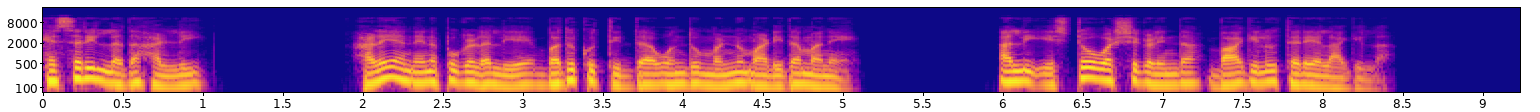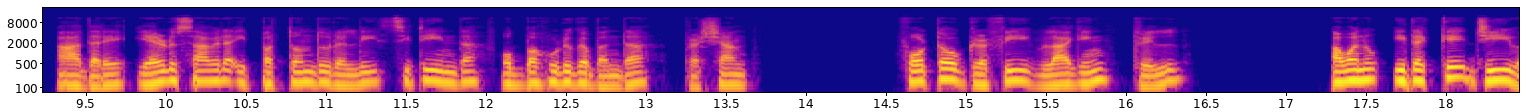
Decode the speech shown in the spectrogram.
ಹೆಸರಿಲ್ಲದ ಹಳ್ಳಿ. ಹಳೆಯ ನೆನಪುಗಳಲ್ಲಿಯೇ ಬದುಕುತ್ತಿದ್ದ ಒಂದು ಮಣ್ಣು ಮಾಡಿದ ಮನೆ. ಅಲ್ಲಿ ಎಷ್ಟೋ ವರ್ಷಗಳಿಂದ ಬಾಗಿಲು ತೆರೆಯಲಾಗಿಲ್ಲ. ಆದರೆ ಎರಡು ಸಾವಿರ ಇಪ್ಪತ್ತೊಂದರಲ್ಲಿ ಸಿಟಿಯಿಂದ ಒಬ್ಬ ಹುಡುಗ ಬಂದ ಪ್ರಶಾಂತ್. ಫೋಟೋಗ್ರಫಿ, ವ್ಲಾಗಿಂಗ್, ಥ್ರಿಲ್. ಅವನು ಇದಕ್ಕೆ ಜೀವ.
